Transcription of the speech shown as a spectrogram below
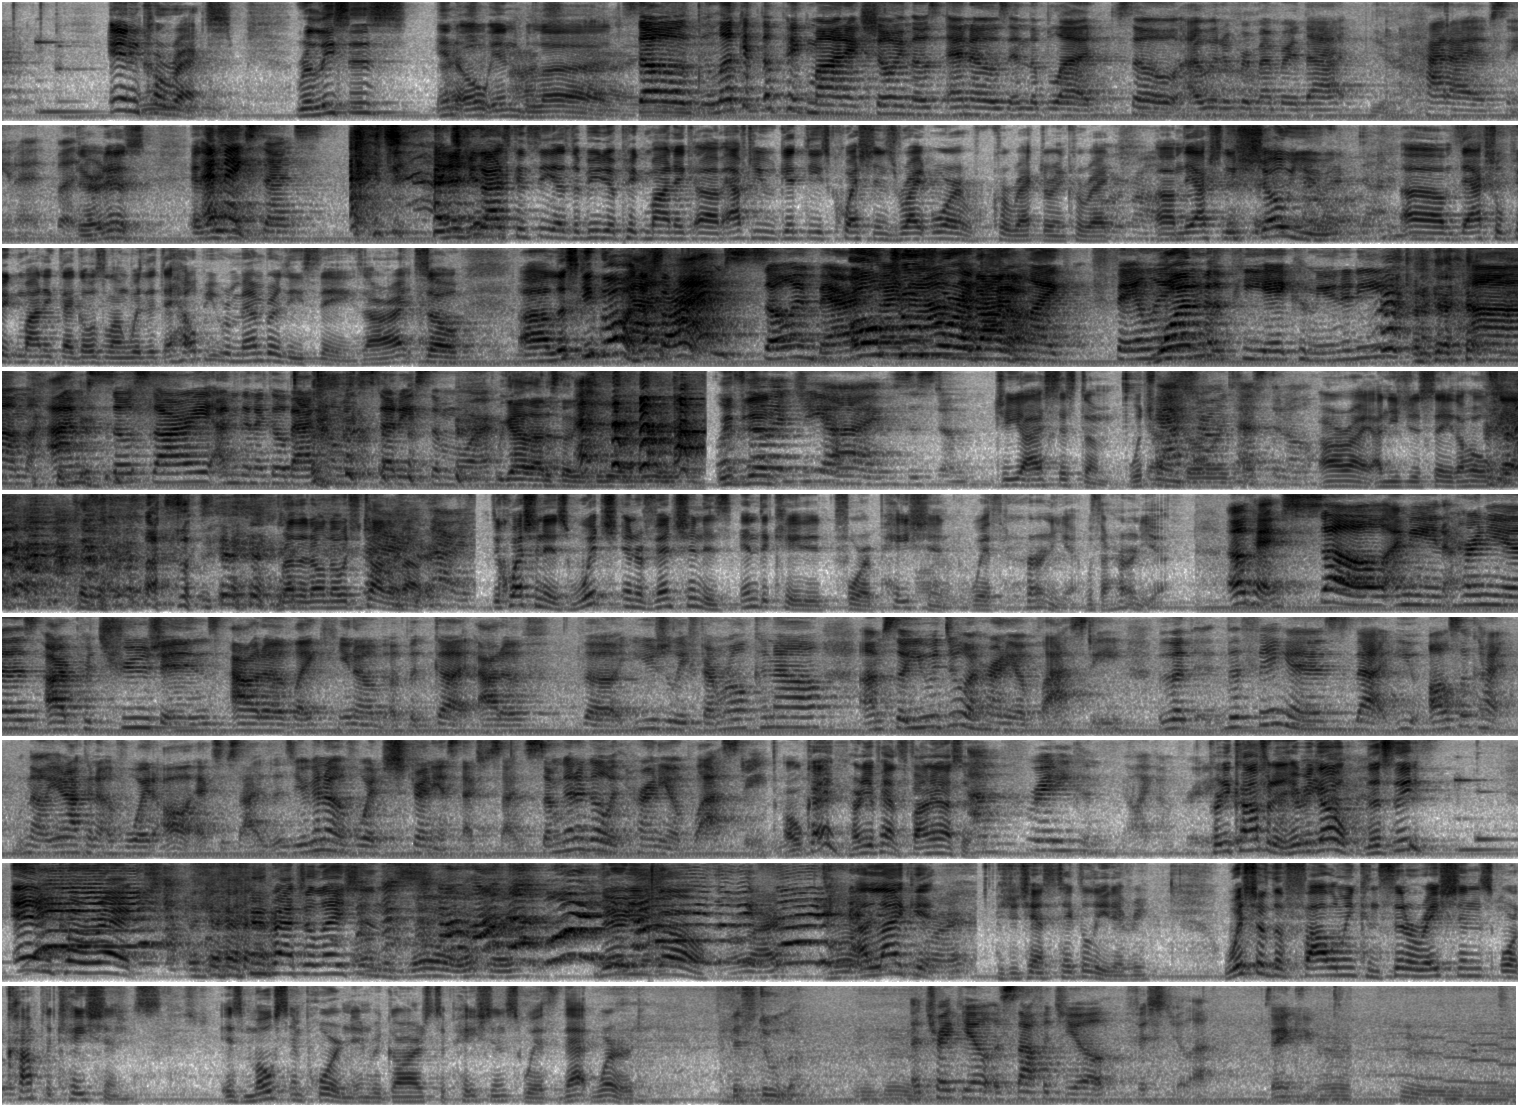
Incorrect. Releases NO in blood. So look at the Picmonic showing those NOs in the blood. So I would have remembered that Yeah. had I have seen it. But There it is. And it makes sense. And as you guys can see, as the beauty of Picmonic, um, after you get these questions right or correct or incorrect, um, they actually show you um, the actual Picmonic that goes along with it to help you remember these things. All right, so uh, let's keep going. Guys, That's all right. I'm so embarrassed Oh, right two for Adana. I'm like failing One- the PA community. um, I'm so sorry. I'm gonna go back home and study some more. We got a lot of studies to do after We've done with GI system, GI system. Which one? gastrointestinal. All right, I need you to say the whole thing because brother don't know what you're talking about. Sorry. The question is, which intervention is indicated for a patient with hernia, with a hernia? Okay, so I mean, hernias are protrusions out of like you know of the gut, out of the usually femoral canal. Um, so you would do a hernioplasty. But the thing is that you also kind no, you're not going to avoid all exercises. You're going to avoid strenuous exercises. So I'm going to go with hernioplasty. Okay, hernioplasty, pants, final answer. I'm pretty con- like I'm pretty Pretty confident. Here we go. Let's see. Incorrect. Congratulations. There you go. I like it. It's your chance to take the lead, Avery. Which of the following considerations or complications is most important in regards to patients with that word, fistula? Mm-hmm. A tracheoesophageal fistula. Thank you. Hmm.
